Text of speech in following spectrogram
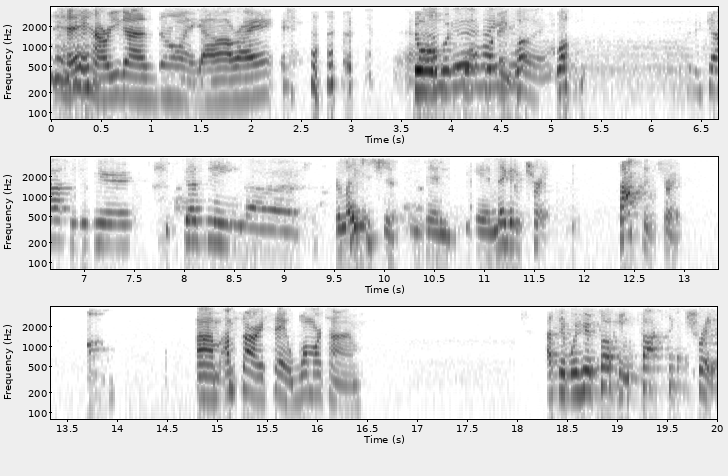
Hey, how are you guys doing? Y'all all right? So I'm we're- good. we're- How you hey, doing? Welcome to the couch. We're here discussing uh, relationships and, and negative traits, toxic traits. um, I'm sorry. Say it one more time. I said we're here talking toxic traits.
